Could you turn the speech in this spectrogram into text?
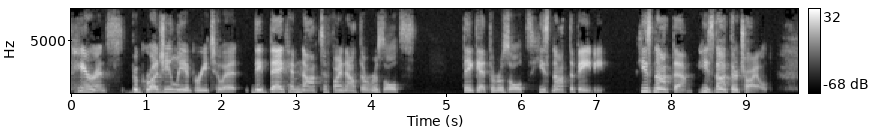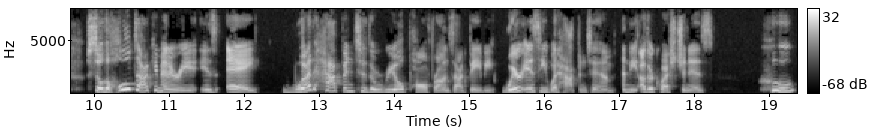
parents begrudgingly agree to it. They beg him not to find out the results. They get the results. He's not the baby. He's not them. He's not their child. So the whole documentary is A, what happened to the real Paul Fronczak baby? Where is he? What happened to him? And the other question is, who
